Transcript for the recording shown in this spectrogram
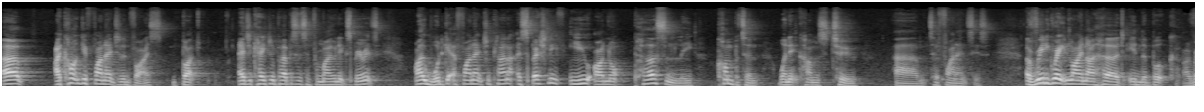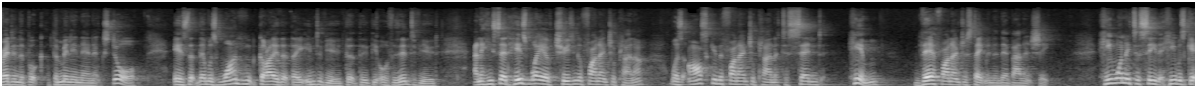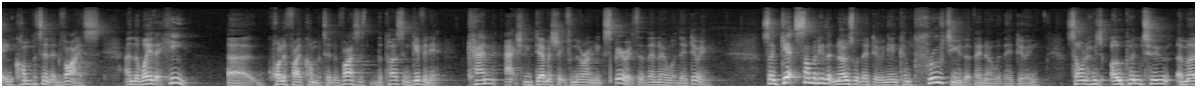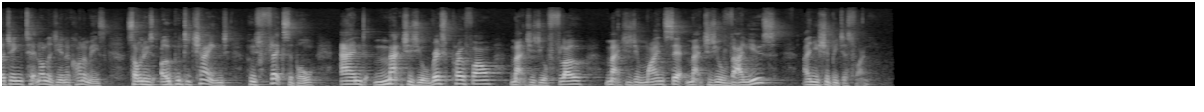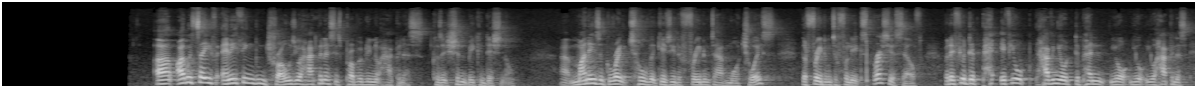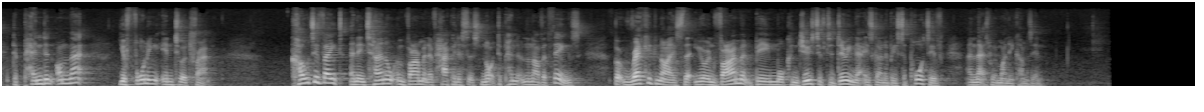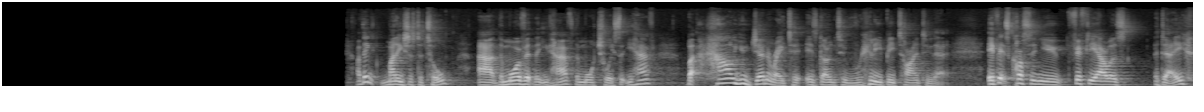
Uh, I can't give financial advice, but educational purposes and from my own experience, I would get a financial planner, especially if you are not personally competent when it comes to, um, to finances. A really great line I heard in the book, I read in the book The Millionaire Next Door, is that there was one guy that they interviewed, that the, the authors interviewed, and he said his way of choosing a financial planner was asking the financial planner to send him their financial statement and their balance sheet. He wanted to see that he was getting competent advice, and the way that he uh, qualified competent advice is that the person giving it can actually demonstrate from their own experience that they know what they're doing. So get somebody that knows what they're doing and can prove to you that they know what they're doing. Someone who's open to emerging technology and economies, someone who's open to change, who's flexible and matches your risk profile, matches your flow, matches your mindset, matches your values, and you should be just fine. Uh, I would say if anything controls your happiness, it's probably not happiness because it shouldn't be conditional. Uh, money is a great tool that gives you the freedom to have more choice, the freedom to fully express yourself. But if you're, if you're having your, depend- your, your, your happiness dependent on that, you're falling into a trap. Cultivate an internal environment of happiness that's not dependent on other things, but recognize that your environment being more conducive to doing that is going to be supportive, and that's where money comes in. I think money is just a tool. Uh, the more of it that you have, the more choice that you have. But how you generate it is going to really be tied to that. If it's costing you 50 hours a day,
